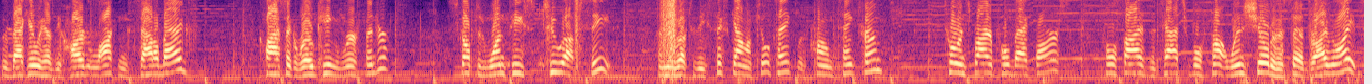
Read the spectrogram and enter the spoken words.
Move back here we have the hard locking saddlebags. Classic Road King rear fender sculpted one-piece two-up seat. And move up to the six-gallon fuel tank with chrome tank trim, tour-inspired pullback bars, full-size detachable front windshield and a set of driving lights.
